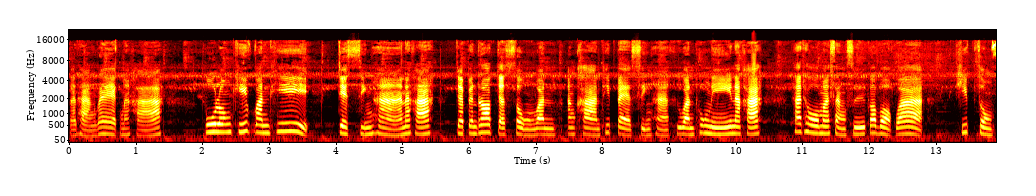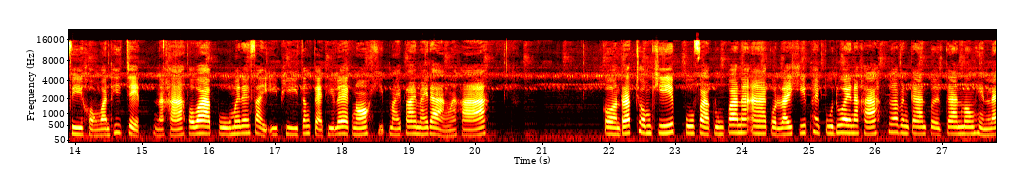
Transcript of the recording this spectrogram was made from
กระถางแรกนะคะ ปูลงคลิปวันที่ 7 สิงหานะคะ จะเป็นรอบจัดส่งวันอังคารที่ 8 สิงหาคือวันพรุ่งนี้นะคะ ถ้าโทรมาสั่งซื้อก็บอกว่าคลิปส่งฟรีของวันที่ 7 นะคะ เพราะว่าปูไม่ได้ใส่ EP ตั้งแต่ทีแรกเนาะคลิปไม้ป้ายไม้ด่างนะคะ ก่อนรับชมคลิปปูฝากลุงป้านาอา กดไลค์คลิปให้ปูด้วยนะคะ เพื่อเป็นการเปิดการมองเห็นและ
